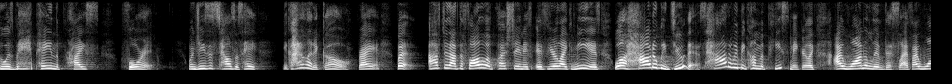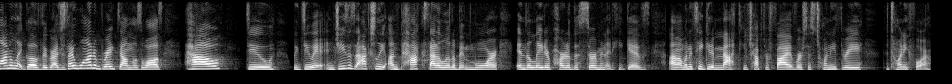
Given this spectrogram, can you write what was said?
who was paying the price for it. When Jesus tells us, hey, you got to let it go, right? But after that, the follow up question, if, if you're like me, is well, how do we do this? How do we become a peacemaker? Like, I want to live this life. I want to let go of the grudges. I want to break down those walls. How do we do it? And Jesus actually unpacks that a little bit more in the later part of the sermon that he gives. Um, I want to take you to Matthew chapter 5, verses 23 to 24.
